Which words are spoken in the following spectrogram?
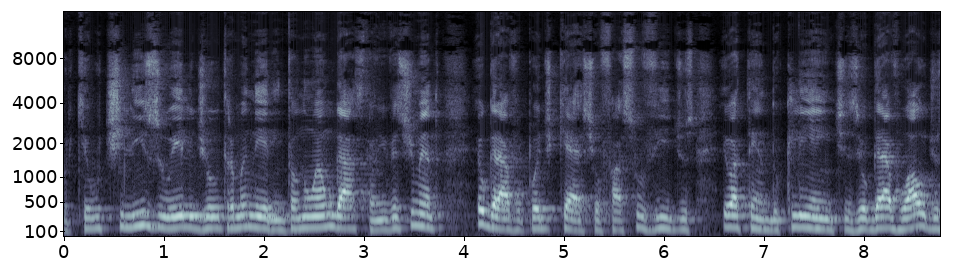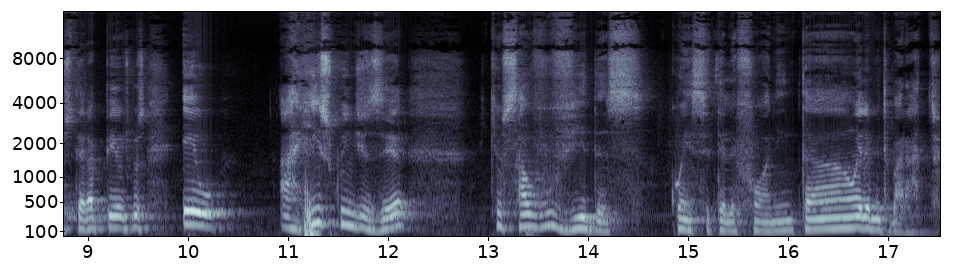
porque eu utilizo ele de outra maneira, então não é um gasto, é um investimento. Eu gravo podcast, eu faço vídeos, eu atendo clientes, eu gravo áudios terapêuticos, eu arrisco em dizer que eu salvo vidas com esse telefone, então ele é muito barato.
